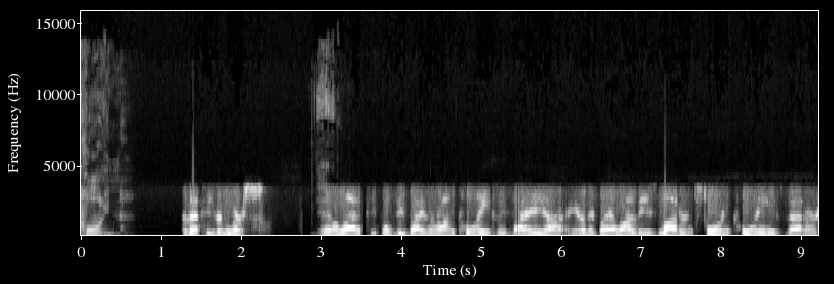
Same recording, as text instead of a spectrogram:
coin. That's even worse. Yeah. You know, a lot of people do buy the wrong coins. They buy, uh, you know, they buy a lot of these modern foreign coins that are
